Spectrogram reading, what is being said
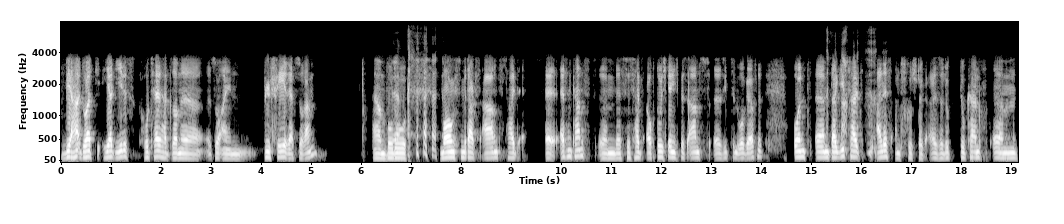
wir, du hat, hier hat jedes Hotel hat so eine so ein Buffet-Restaurant, ähm, wo ja. du morgens, mittags, abends halt äh, essen kannst. Ähm, das ist halt auch durchgängig bis abends äh, 17 Uhr geöffnet. Und ähm, da gibt's halt alles an Frühstück. Also du, du kannst ähm,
